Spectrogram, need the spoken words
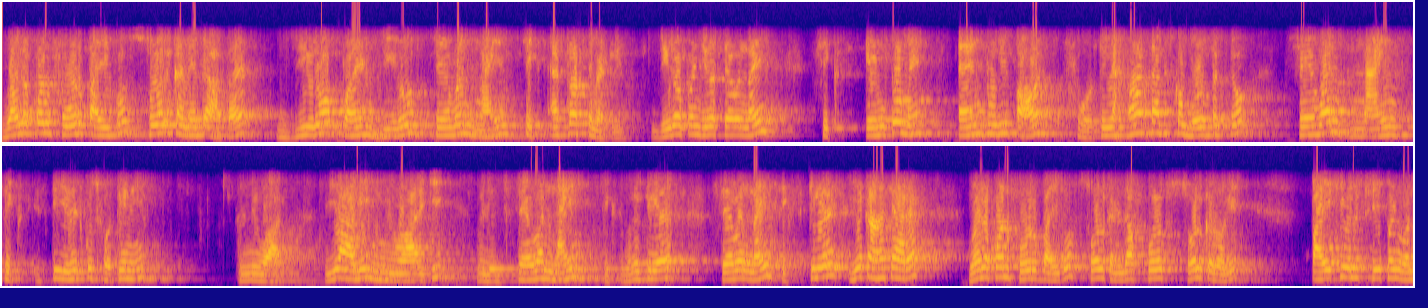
वन अपॉन फोर पाई को सोल्व करने पे आता है zero point zero seven nine six approximately zero point zero seven nine six into में ten to the power four तो यहाँ से आप इसको बोल सकते हो सेवन नाइन सिक्स। इसकी यूनिट कुछ होती नहीं है। न्यूआर ये आ गई न्यूआर की वैल्यू, सेवन नाइन सिक्स। बोलो clear seven nine six. Clear ये कहाँ से आ रहा है? वन अपॉन फोर पाई को सोल्व करने का फोर सोल्व करोगे, पाई की value three point one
